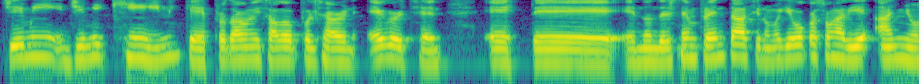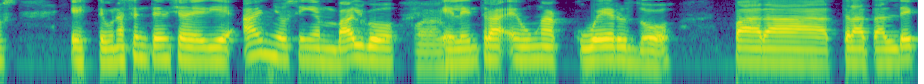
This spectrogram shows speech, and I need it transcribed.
Jimmy, Jimmy King, que es protagonizado por Taron Egerton, este, en donde él se enfrenta, si no me equivoco, son a 10 años, este, una sentencia de 10 años, sin embargo, Wow. él entra en un acuerdo para tratar de,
